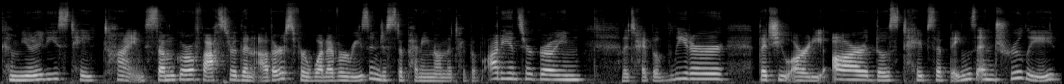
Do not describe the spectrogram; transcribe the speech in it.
Communities take time. Some grow faster than others for whatever reason, just depending on the type of audience you're growing, the type of leader that you already are, those types of things. And truly,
